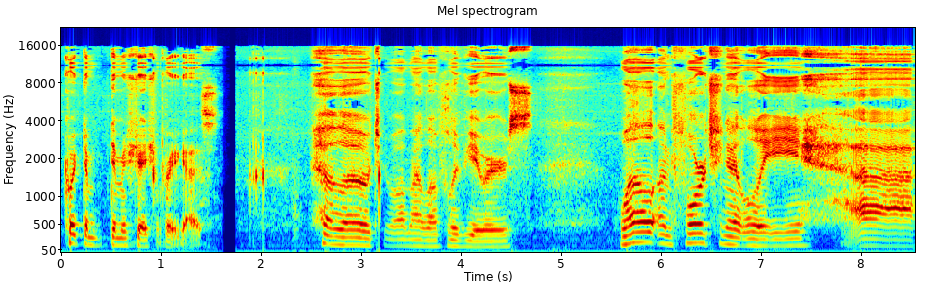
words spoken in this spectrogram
a quick dem demonstration for you guys. Hello to all my lovely viewers. Well, unfortunately, uh,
